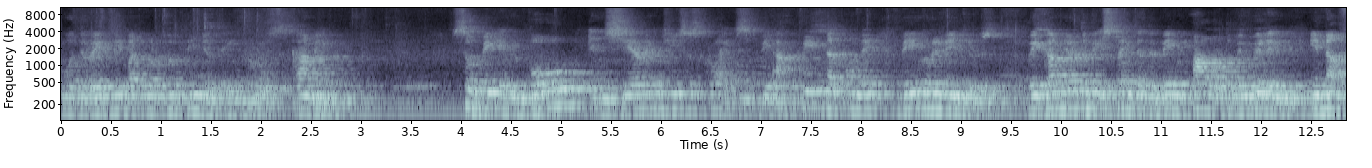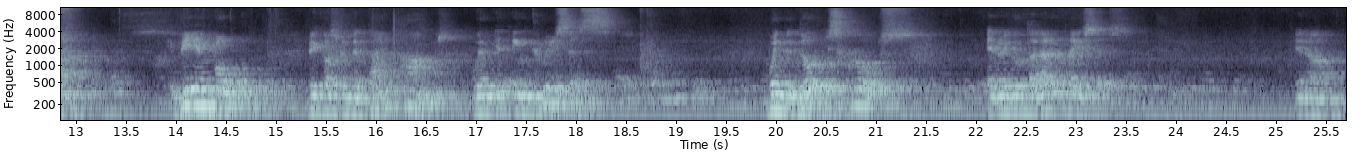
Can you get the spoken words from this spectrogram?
moderately, but will continue to increase, coming. So be involved in sharing Jesus Christ. Be active, not only being religious. We come here to be strengthened, to be empowered, to be willing enough. Be involved. Because when the time comes, when it increases, when the door is closed, and we go to other places, you know,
